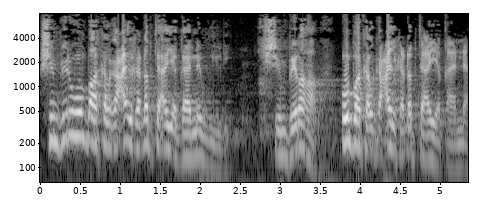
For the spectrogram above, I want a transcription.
Shimbiruhunbaa kalgacaylka dhabta a yaqaana buu yidhi. Shimbiraha unbaa kalgacaylka dhabta a yaqaana.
